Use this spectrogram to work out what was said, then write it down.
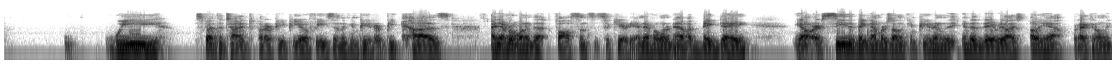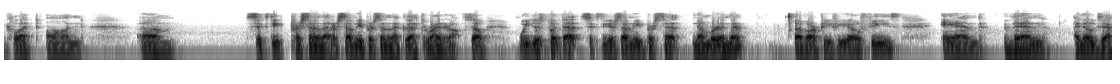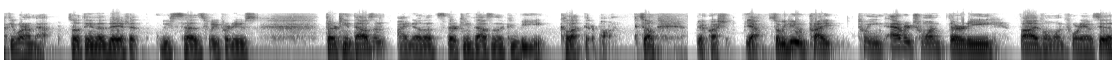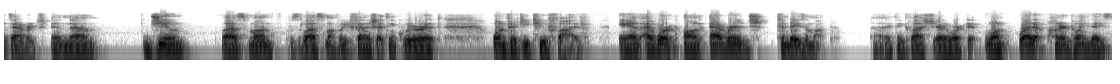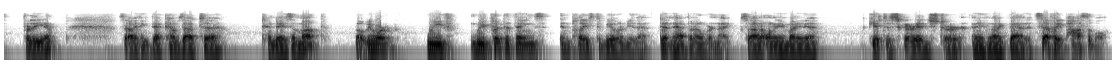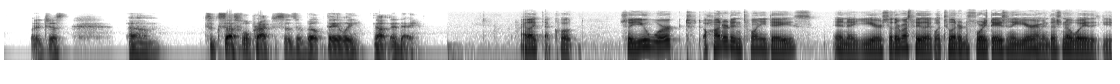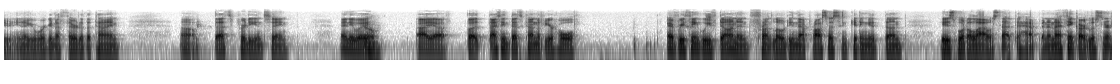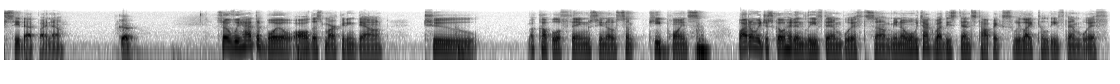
we spent the time to put our PPO fees in the computer because I never wanted that false sense of security. I never wanted to have a big day you know, or see the big numbers on the computer and at the end of the day realize, oh yeah, but I can only collect on um, 60% of that or 70% of that because I have to write it off. So we just put that 60 or 70% number in there of our PPO fees. And then I know exactly where I'm at. So at the end of the day, if it we says we produce 13,000, I know that's 13,000 that can be collected upon. So your question. Yeah. So we do probably between average 135 and 140. I would say that's average. In um, June last month was the last month we finished. I think we were at 152.5. And I work on average 10 days a month. Uh, I think last year I worked at one right at 120 days for the year. So I think that comes out to 10 days a month. But we work, we've we've put the things in place to be able to do that. Didn't happen overnight. So I don't want anybody to get discouraged or anything like that. It's definitely possible, but it just um, successful practices are built daily, not in a day. I like that quote. So you worked 120 days in a year. So there must be like what 240 days in a year. I mean, there's no way that you you know you're working a third of the time. Um, that's pretty insane. Anyway, no. I uh, but I think that's kind of your whole everything we've done and front loading that process and getting it done is what allows that to happen. And I think our listeners see that by now. Good. So if we had to boil all this marketing down to a couple of things, you know, some key points, why don't we just go ahead and leave them with some, you know, when we talk about these dense topics, we like to leave them with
